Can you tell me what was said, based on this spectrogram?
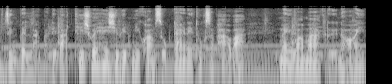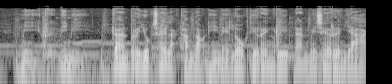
ษจึงเป็นหลักปฏิบัติที่ช่วยให้ชีวิตมีความสุขได้ในทุกสภาวะ ไม่ว่ามากหรือน้อย มีหรือไม่มี การประยุกต์ใช้หลักธรรมเหล่านี้ในโลกที่เร่งรีบนั้นไม่ใช่เรื่องยาก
